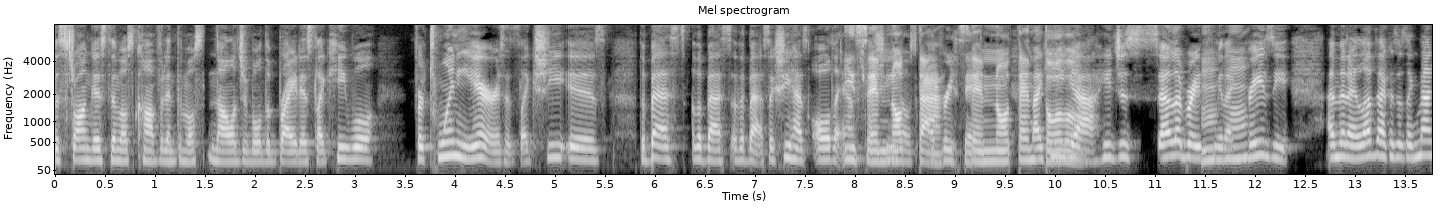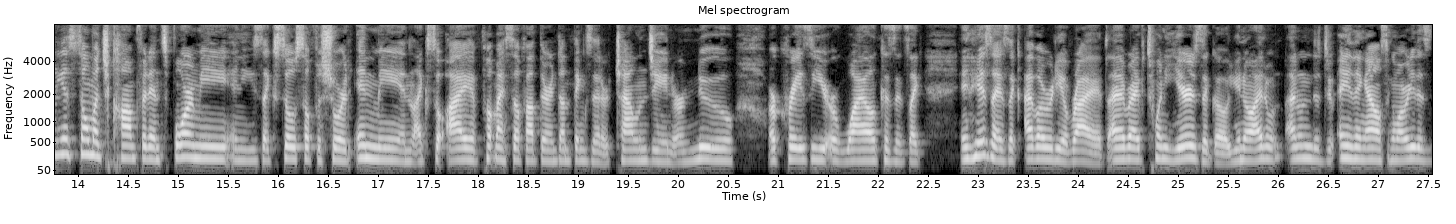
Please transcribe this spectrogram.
the strongest, the most confident, the most knowledgeable, the brightest. Like he will for 20 years. It's like she is the best of the best of the best. Like she has all the Y answers. se she knows nota, everything. se nota en like todo. He, yeah, he just celebrates me Mhm. like crazy. And then I love that because it's like, man, he has so much confidence for me and he's like so self-assured in me. And like, so I have put myself out there and done things that are challenging or new or crazy or wild. Cause it's like in his eyes, like I've already arrived. I arrived 20 years ago. You know, I don't, I don't need to do anything else. Like, I'm already this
